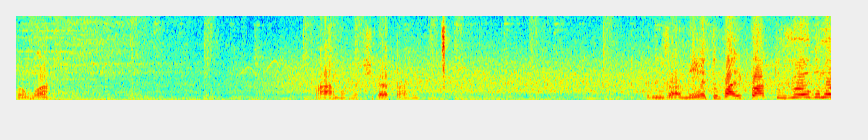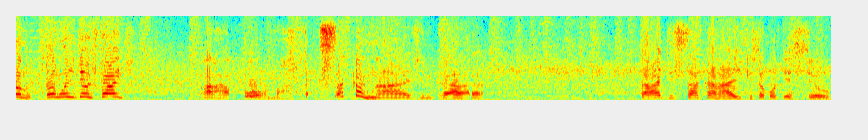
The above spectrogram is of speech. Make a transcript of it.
Vamos lá. Ah, mano, achei que era pra mim. Cruzamento, vai para o jogo, mano. Pelo amor de Deus, faz. Ah, pô, mas tá de sacanagem, cara. Tá de sacanagem que isso aconteceu.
